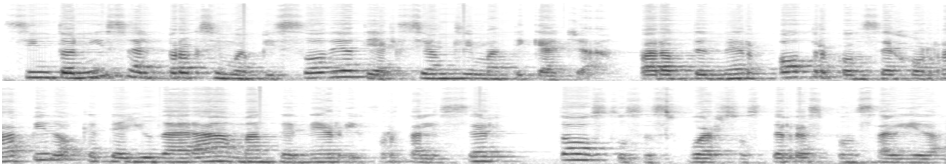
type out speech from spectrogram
Sintoniza el próximo episodio de Acción Climática Ya para obtener otro consejo rápido que te ayudará a mantener y fortalecer todos tus esfuerzos de responsabilidad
